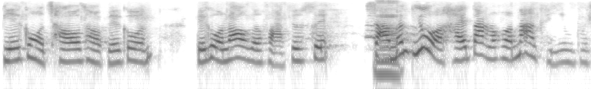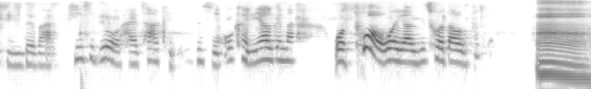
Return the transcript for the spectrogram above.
别跟我吵吵，别跟我别跟我闹的话，就是嗓门比我还大的话，那肯定不行，对吧？脾气比我还差，肯定不行。我肯定要跟他，我错我也要一错到底。啊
